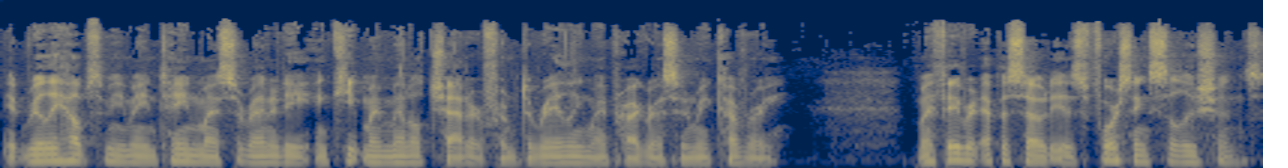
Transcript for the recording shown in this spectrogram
It really helps me maintain my serenity and keep my mental chatter from derailing my progress in recovery. My favorite episode is Forcing Solutions,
